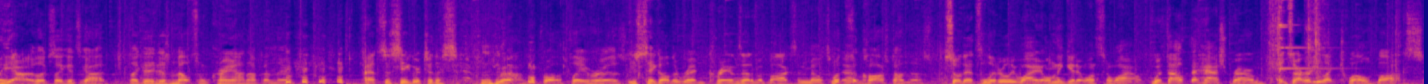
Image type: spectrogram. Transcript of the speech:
Yeah, it looks like it's got, like they just melt some crayon up in there. That's the secret to this. yeah, that's what the flavor is. You just take all the red crayons out of a box and melt them What's down. the cost on this? So that's literally why I only get it once in a while. Without the hash brown, it's already like 12 bucks.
